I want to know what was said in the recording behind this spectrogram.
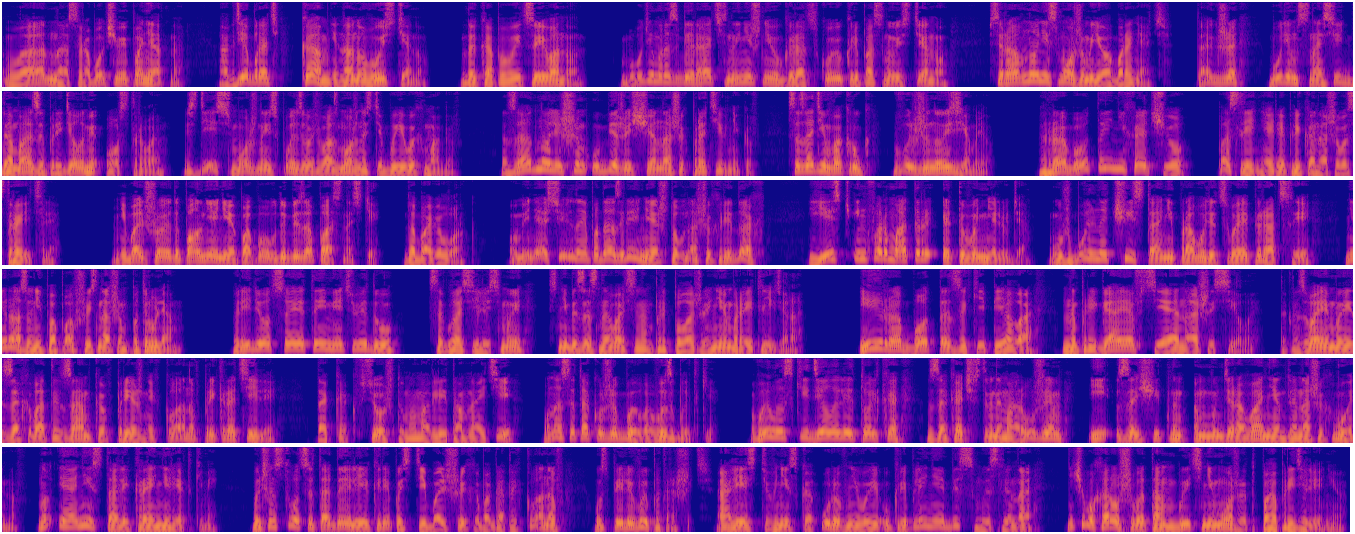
Ладно, с рабочими понятно. А где брать камни на новую стену? Докапывается Иванон. Будем разбирать нынешнюю городскую крепостную стену. Все равно не сможем ее оборонять. Также будем сносить дома за пределами острова. Здесь можно использовать возможности боевых магов. Заодно лишим убежища наших противников. Создадим вокруг выжженную землю. Работай не хочу, Последняя реплика нашего строителя. «Небольшое дополнение по поводу безопасности», — добавил Орк. «У меня сильное подозрение, что в наших рядах есть информаторы этого нелюдя. Уж больно чисто они проводят свои операции, ни разу не попавшись нашим патрулям. Придется это иметь в виду, согласились мы с небезосновательным предположением рейд-лидера. И работа закипела, напрягая все наши силы. Так называемые захваты замков прежних кланов прекратили, так как все, что мы могли там найти, у нас и так уже было в избытке. Вылазки делали только за качественным оружием и защитным обмундированием для наших воинов, но и они стали крайне редкими. Большинство цитаделей и крепостей больших и богатых кланов успели выпотрошить, а лезть в низкоуровневые укрепления бессмысленно, ничего хорошего там быть не может по определению.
